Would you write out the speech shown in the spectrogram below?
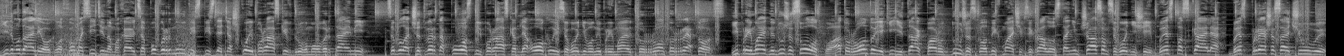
Їдемо далі. Оклахома Сіті намагаються повернутись після тяжкої поразки в другому овертаймі. Це була четверта поспіль поразка для Окли. Сьогодні вони приймають Торонто Репторс. І приймають не дуже солодко, а Торонто, які і так пару дуже складних матчів зіграли останнім часом. Сьогодні ще й без Паскаля, без Прешеса Ачуви.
